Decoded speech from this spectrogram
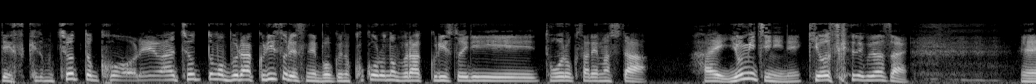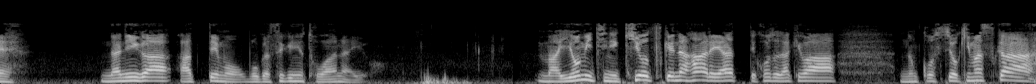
ですけども、ちょっとこれはちょっともうブラックリストですね。僕の心のブラックリスト入り登録されました。はい。夜道にね、気をつけてください。えー、何があっても僕は責任を問わないよ。まあ、夜道に気をつけなはれやってことだけは、残しておきますか。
